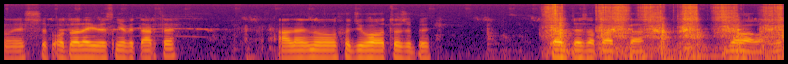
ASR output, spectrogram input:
O, jeszcze od oleju jest niewytarte. Ale no chodziło o to, żeby każda zapadka działała, nie?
